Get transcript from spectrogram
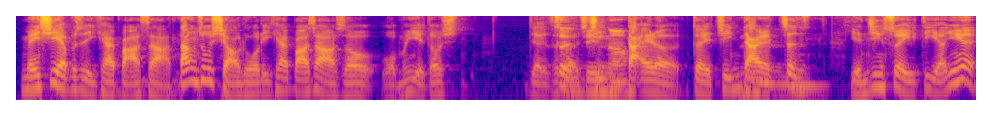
梅西也不是离开巴萨，当初小罗离开巴萨的时候，我们也都这个震惊呆了，对，惊呆了，嗯震眼镜碎一地啊！因为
